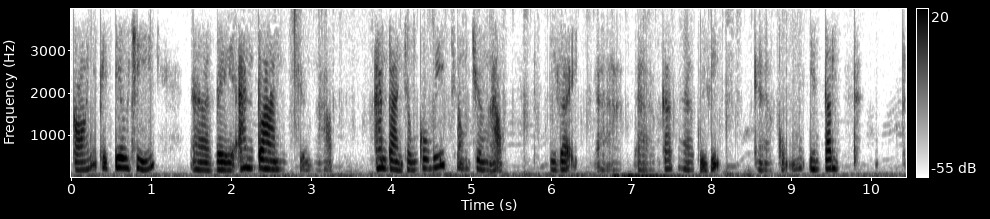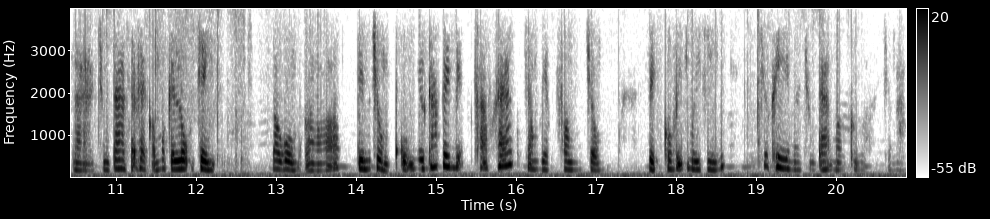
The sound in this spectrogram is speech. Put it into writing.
có những cái tiêu chí uh, về an toàn trường học an toàn chống covid trong trường học vì vậy à, à, các à, quý vị à, cũng yên tâm là chúng ta sẽ phải có một cái lộ trình bao gồm có tiêm chủng cũng như các cái biện pháp khác trong việc phòng chống dịch Covid-19 trước khi mà chúng ta mở cửa trường học.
